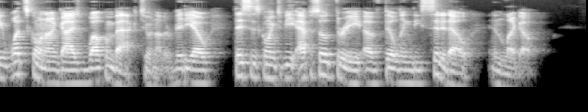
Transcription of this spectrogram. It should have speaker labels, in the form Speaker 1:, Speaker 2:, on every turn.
Speaker 1: Hey, what's going on guys? Welcome back to another video. This is going to be episode 3 of building the Citadel in LEGO.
